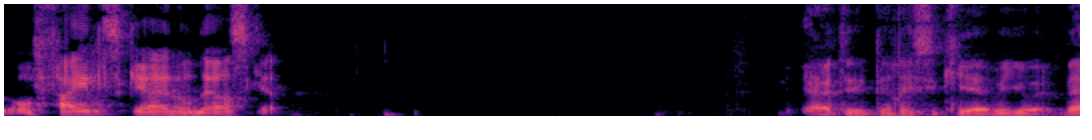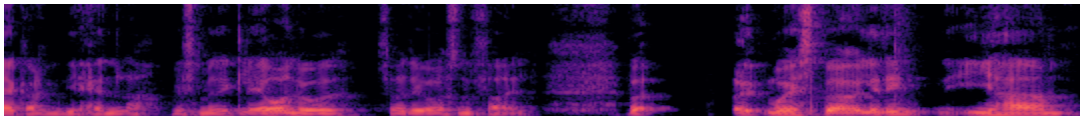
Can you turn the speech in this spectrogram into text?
og feil skjer, og det har skjedd. Ja, det, det risikerer vi jo hver gang vi handler. Hvis man ikke laver noe, så er det jo også en feil. Øh, må jeg spørge lidt ind? I har,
